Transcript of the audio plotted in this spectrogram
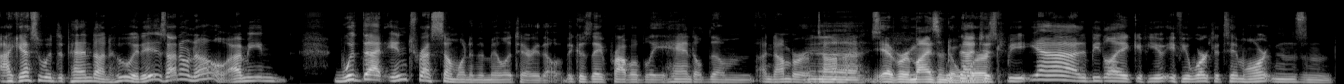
I guess it would depend on who it is. I don't know. I mean, would that interest someone in the military though? Because they've probably handled them a number of Uh, times. yeah, it reminds them Would to that work. just be yeah? It'd be like if you if you worked at Tim Hortons and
